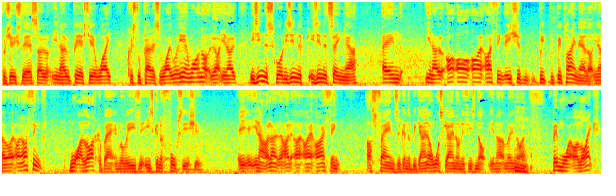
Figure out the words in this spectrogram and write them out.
produced there. So you know, PSG away, Crystal Palace away. Well, yeah, why not? Like, you know, he's in the squad. He's in the he's in the team now. and you know, I, I, I think that he should be, be playing now. Like you know, I, and I think what I like about him, Robbie, is that he's going to force the issue. You know, I don't. I, I, I think us fans are going to be going, "Oh, what's going on if he's not?" You know what I mean? Like hmm. Ben White, I like.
